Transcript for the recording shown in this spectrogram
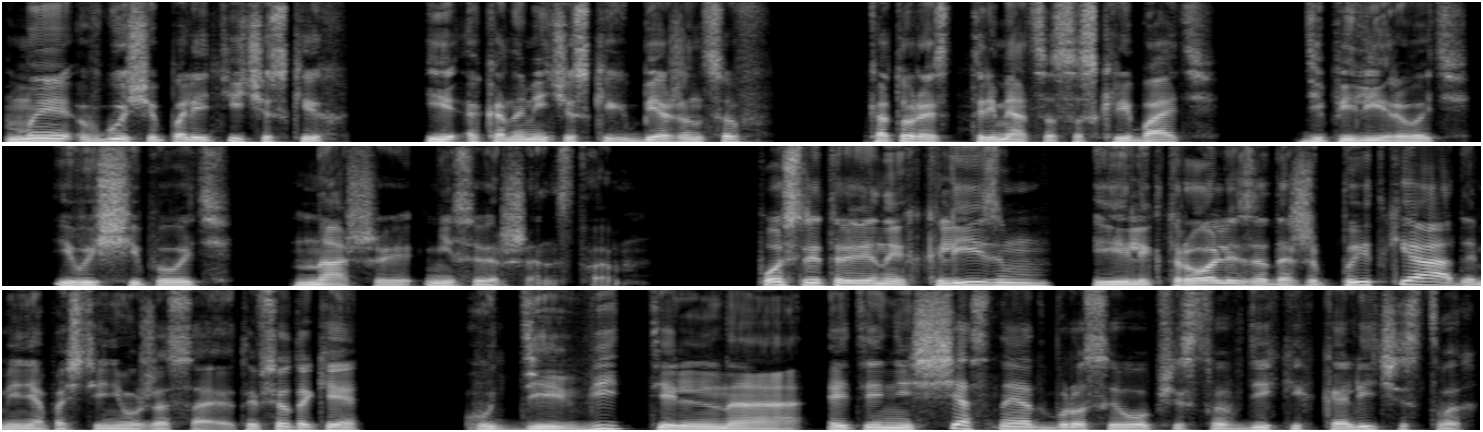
Мы в гуще политических и экономических беженцев, которые стремятся соскребать, депилировать и выщипывать наши несовершенства. После травяных клизм и электролиза даже пытки ада меня почти не ужасают. И все-таки удивительно, эти несчастные отбросы общества в диких количествах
